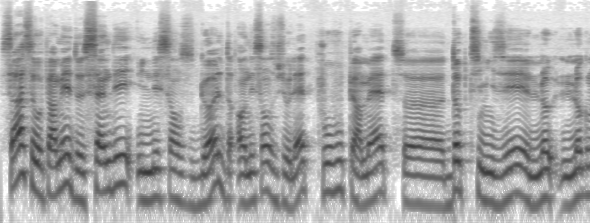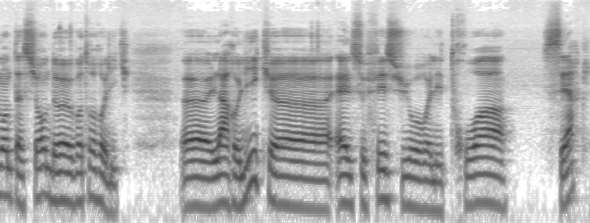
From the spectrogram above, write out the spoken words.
Ça, ça vous permet de scinder une essence gold en essence violette pour vous permettre euh, d'optimiser l'augmentation de votre relique. Euh, la relique, elle se fait sur les trois cercles.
